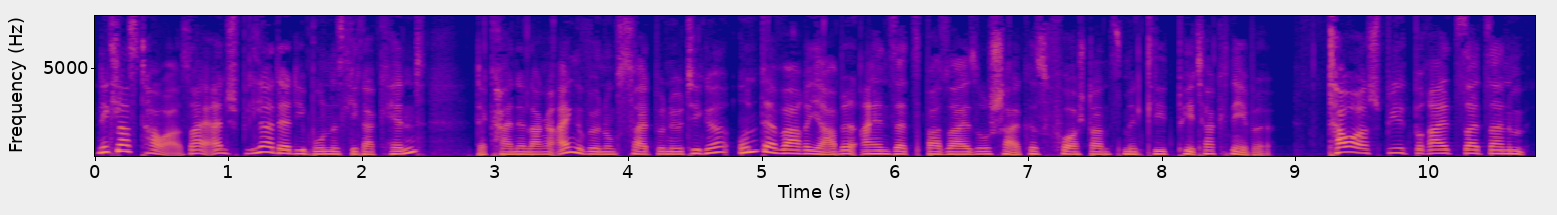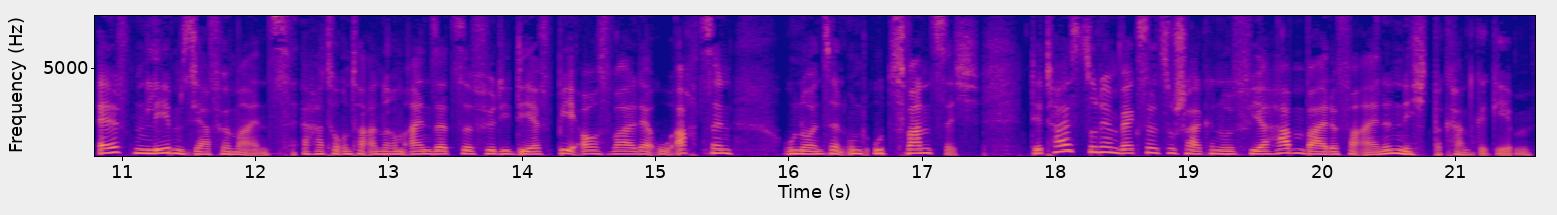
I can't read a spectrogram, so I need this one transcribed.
Niklas Tauer sei ein Spieler, der die Bundesliga kennt, der keine lange Eingewöhnungszeit benötige und der variabel einsetzbar sei, so Schalkes Vorstandsmitglied Peter Knebel. Tauer spielt bereits seit seinem elften Lebensjahr für Mainz. Er hatte unter anderem Einsätze für die DFB-Auswahl der U18, U19 und U20. Details zu dem Wechsel zu Schalke 04 haben beide Vereine nicht bekannt gegeben.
